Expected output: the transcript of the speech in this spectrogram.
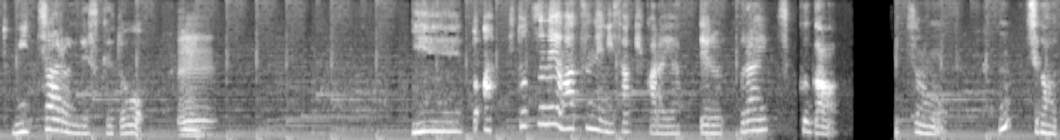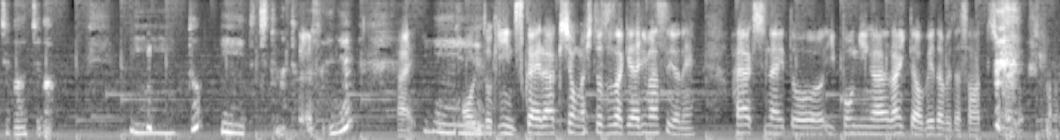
っと3つあるんですけど、ええーっと、あ、1つ目は常にさっきからやってる、フライツクが、いつも、ん？違う違う違う。えーっと、えーっと、ちょっと待ってくださいね。はい。えーこういう時に使えるアクションが一つだけありますよね。早くしないと一本木がライターをベタベタ触ってしまう。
